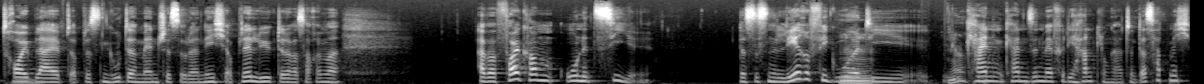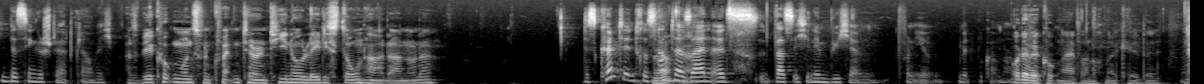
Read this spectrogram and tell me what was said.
treu mhm. bleibt, ob das ein guter Mensch ist oder nicht, ob der lügt oder was auch immer. Aber vollkommen ohne Ziel. Das ist eine leere Figur, die Ja, keinen, keinen Sinn mehr für die Handlung hat. Und das hat mich ein bisschen gestört, glaube ich. Also wir gucken uns von Quentin Tarantino Lady Stoneheart an, oder? Das könnte interessanter Ja. sein, als was ich in den Büchern von ihr mitbekommen habe. Oder wir gucken einfach nochmal Kill Bill.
